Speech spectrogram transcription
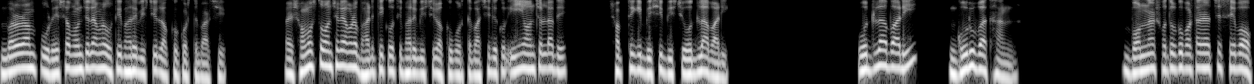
বলরামপুর, এসব অঞ্চলে আমরা অতি ভারী বৃষ্টি লক্ষ্য করতে পারছি। প্রায় সমস্ত অঞ্চলে আমরা ভারী থেকে অতি ভারী বৃষ্টি লক্ষ্য করতে পারছি। দেখুন, এই অঞ্চলটাতে সব থেকে বেশি বৃষ্টি ওদলাবাড়ি। ওদলাবাড়ি, গরুবাথান। বন্যার সতর্কবার্তা যাচ্ছে সেবক,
